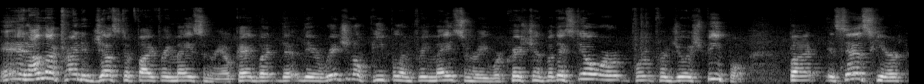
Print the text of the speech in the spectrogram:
And I'm not trying to justify Freemasonry, okay? But the, the original people in Freemasonry were Christians, but they still were for, for Jewish people. But it says here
